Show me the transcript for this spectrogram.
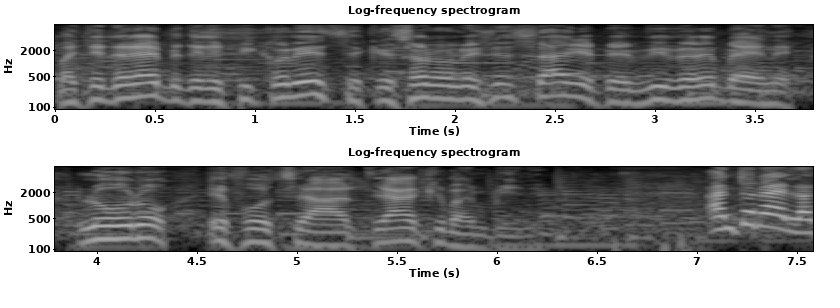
ma chiederebbe delle piccolezze che sono necessarie per vivere bene loro e forse altri, anche i bambini. Antonella,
